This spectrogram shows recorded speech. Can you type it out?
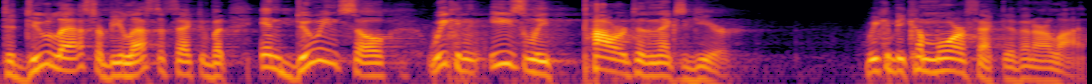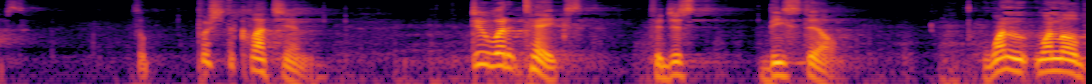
to do less or be less effective, but in doing so, we can easily power to the next gear. We can become more effective in our lives. So push the clutch in. Do what it takes to just be still. One, one little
